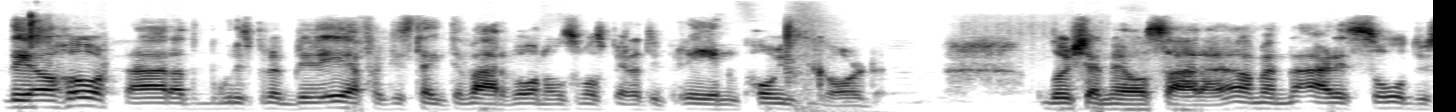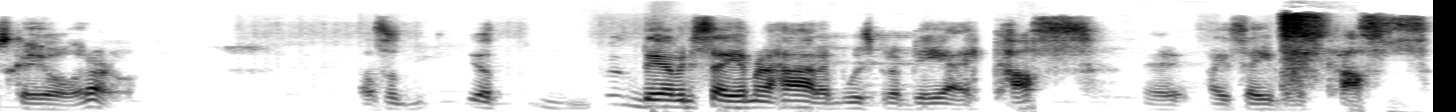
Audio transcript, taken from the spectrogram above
det jag har hört är att Boris Bröblé faktiskt tänkte värva honom som har spelat typ ren point guard. Och då känner jag så här, ja men är det så du ska göra då? Alltså, jag, det jag vill säga med det här är att Boris Bröblé är kass. Eh, I say it kass.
